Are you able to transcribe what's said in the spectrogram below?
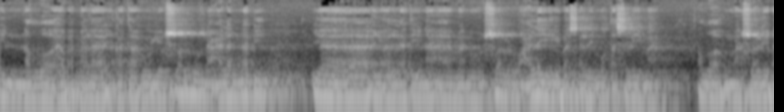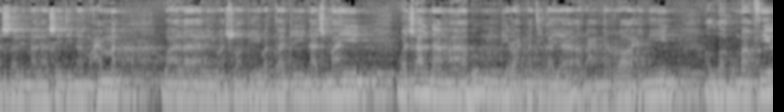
إن الله وملائكته يصلون على النبي يا أيها الذين آمنوا صلوا عليه وسلموا تسليما اللهم صل وسلم على سيدنا محمد وعلى آله وصحبه والتابعين أجمعين واجعلنا معهم برحمتك يا أرحم الراحمين اللهم اغفر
